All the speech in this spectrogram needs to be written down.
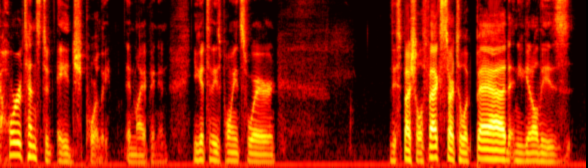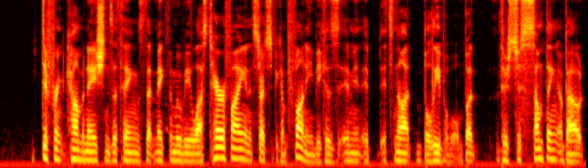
horror tends to age poorly in my opinion. You get to these points where the special effects start to look bad and you get all these different combinations of things that make the movie less terrifying and it starts to become funny because i mean it, it's not believable. But there's just something about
